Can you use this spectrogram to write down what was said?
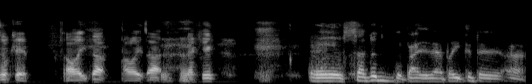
Okay. I like that. I like that. Nicky? Uh, seven, but by the way, I'd like to do uh, uh,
